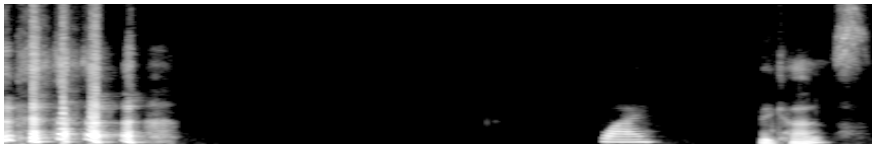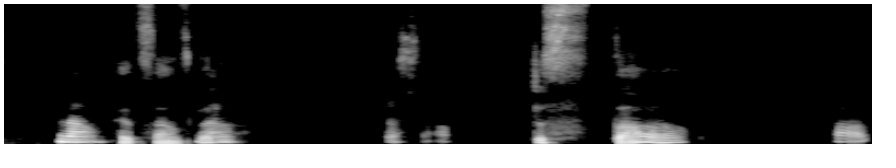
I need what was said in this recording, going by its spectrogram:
Why? because No. it sounds better. No. Just stop. Just stop. Stop.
